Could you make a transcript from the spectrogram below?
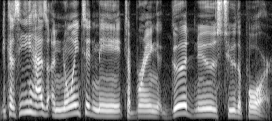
because he has anointed me to bring good news to the poor.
